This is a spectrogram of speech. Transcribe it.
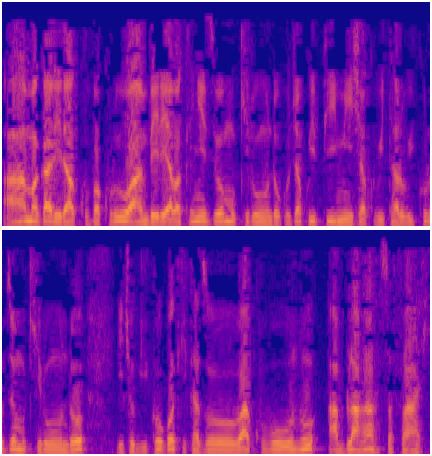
ahamagarira kuva kuri wa mbere abakenyezi bo mu Kirundo kuja kwipimisha ku bitaro bikuru byo mu Kirundo ico gikorwa kikazoba ku umuntu Abraham Safari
